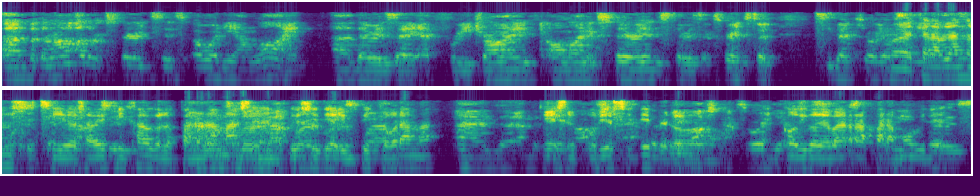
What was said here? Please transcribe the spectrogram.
Um, but there are other experiences already online Uh, there is a, a, free drive online experience. There is experience to see that curiosity. Bueno, están hablando, no sé si os habéis fijado que los panoramas en el Curiosity hay un pictograma uh, que es el Curiosity, pero en código de barras para móviles.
